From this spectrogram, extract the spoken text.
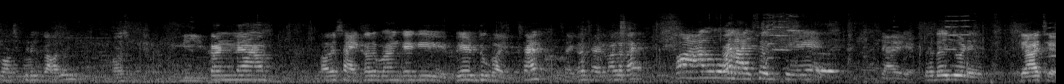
હોસ્પિટલ આવે ને નીકળ ને આમ હવે સાયકલ પણ કે કે પેટ દુખાય. સાયકલ સાઈડમાં લગાય. હા. આ લાયસન્સ છે. ક્યાં છે જોડે. ક્યાં છે?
